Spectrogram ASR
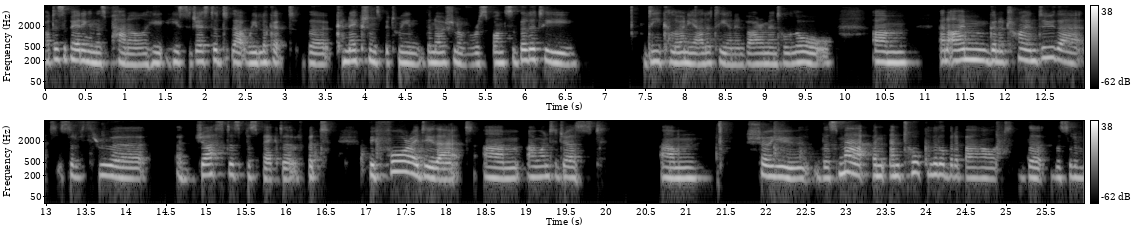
participating in this panel, he, he suggested that we look at the connections between the notion of responsibility decoloniality and environmental law. Um, and I'm going to try and do that sort of through a, a justice perspective. But before I do that, um, I want to just um, show you this map and, and talk a little bit about the, the sort of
